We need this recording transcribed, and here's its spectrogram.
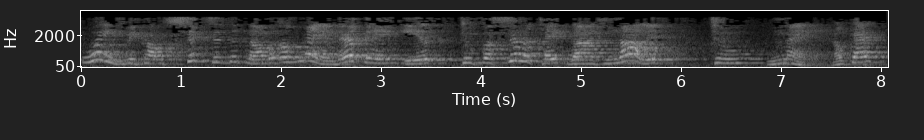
wings because six is the number of man. Their thing is to facilitate God's knowledge to man. Okay?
